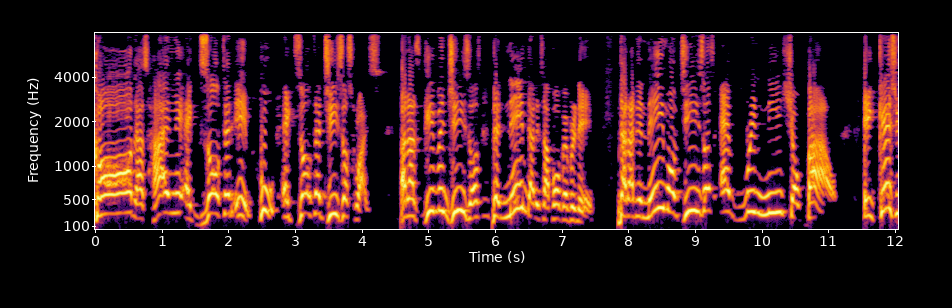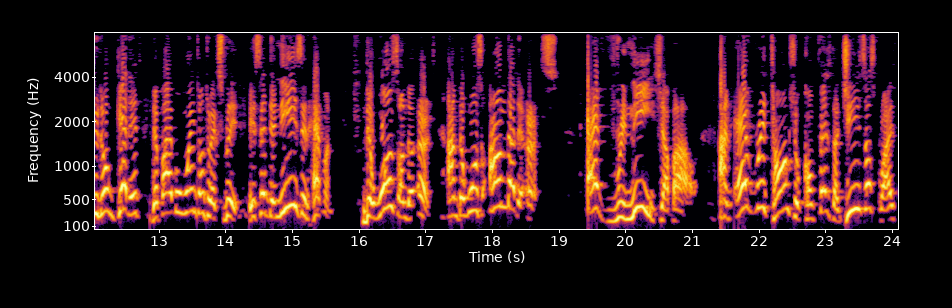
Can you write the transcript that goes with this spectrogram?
God has highly exalted him. Who? Exalted Jesus Christ and has given Jesus the name that is above every name. That at the name of Jesus, every knee shall bow. In case you don't get it, the Bible went on to explain. It said the knees in heaven the ones on the earth and the ones under the earth. Every knee shall bow and every tongue shall confess that Jesus Christ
